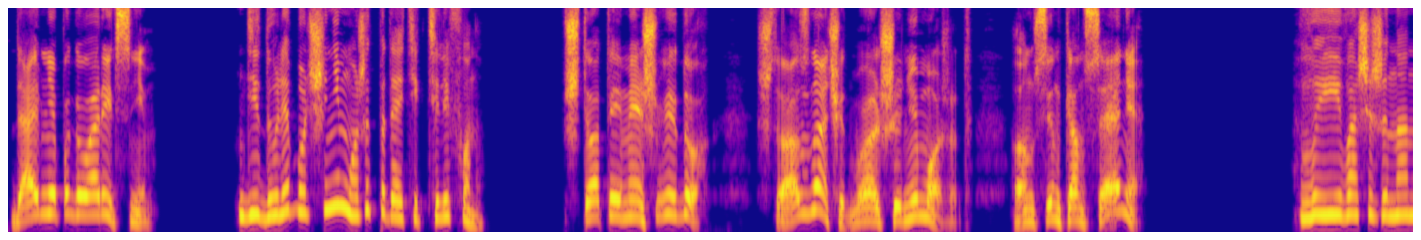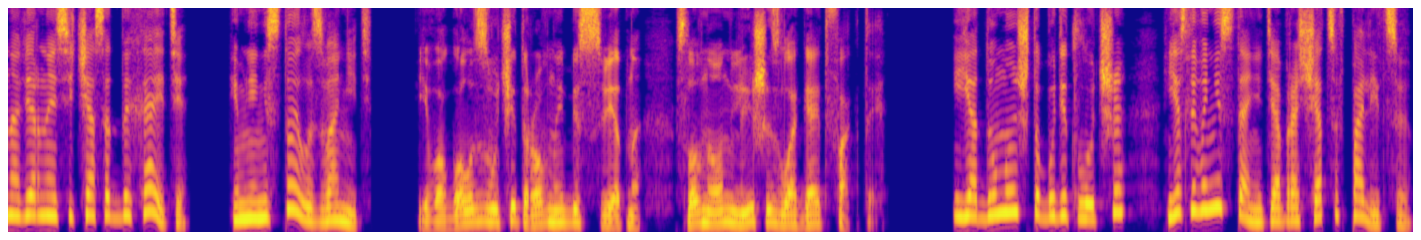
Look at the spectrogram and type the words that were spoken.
Дай мне поговорить с ним». Дедуля больше не может подойти к телефону. «Что ты имеешь в виду? Что значит «больше не может»? Он в Синкансене?» «Вы и ваша жена, наверное, сейчас отдыхаете, и мне не стоило звонить». Его голос звучит ровно и бесцветно, словно он лишь излагает факты. Я думаю, что будет лучше, если вы не станете обращаться в полицию».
